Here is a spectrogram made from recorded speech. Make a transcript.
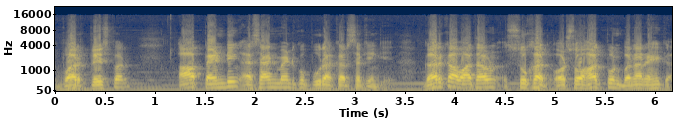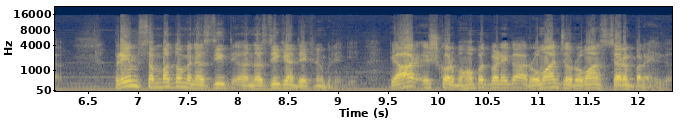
वर्क प्लेस पर आप पेंडिंग असाइनमेंट को पूरा कर सकेंगे। घर का वातावरण सुखद और सौहार्दपूर्ण बना रहेगा। प्रेम संबंधों में नज़दीक, नजदीकियाँ देखने मिलेगी। प्यार, इश्क और मोहब्बत बढ़ेगा, रोमांच और रोमांस चरम पर रहेगा।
